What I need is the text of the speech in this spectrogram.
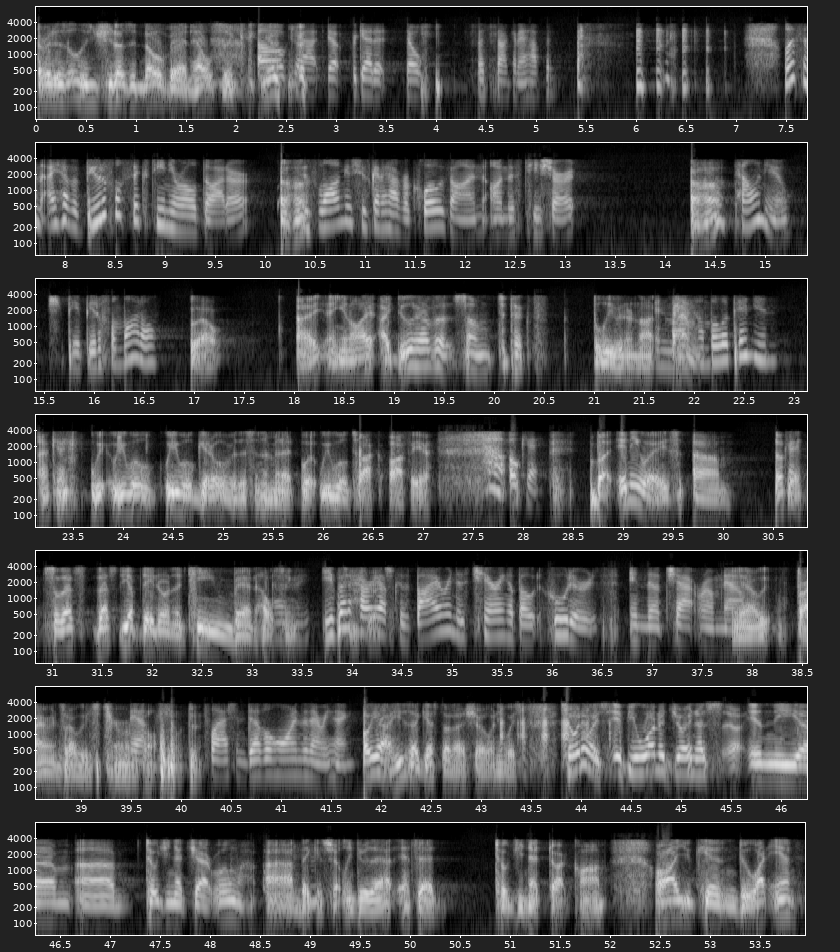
Or it is, she doesn't know Van Helsing. oh, Kat, yep, forget it. Nope, that's not going to happen. Listen, I have a beautiful 16 year old daughter. Uh-huh. As long as she's going to have her clothes on on this T-shirt, Uh huh. telling you, she'd be a beautiful model. Well, I you know I, I do have a, some to pick. Believe it or not. In my humble opinion. Okay, we, we will we will get over this in a minute. We- We will talk off air. Okay. But anyways, um, okay. So that's that's the update on the team Van Helsing. right. You better hurry up because Byron is cheering about Hooters in the chat room now. Yeah, Byron's always cheering Yeah. about something. Flashing devil horns and everything. Oh yeah, he's a guest on our show. Anyways, so anyways, if you want to join us uh, in the um, uh, TogiNet chat room, uh, they can certainly do that. It's at toginet.com, or you can do what, Ann?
